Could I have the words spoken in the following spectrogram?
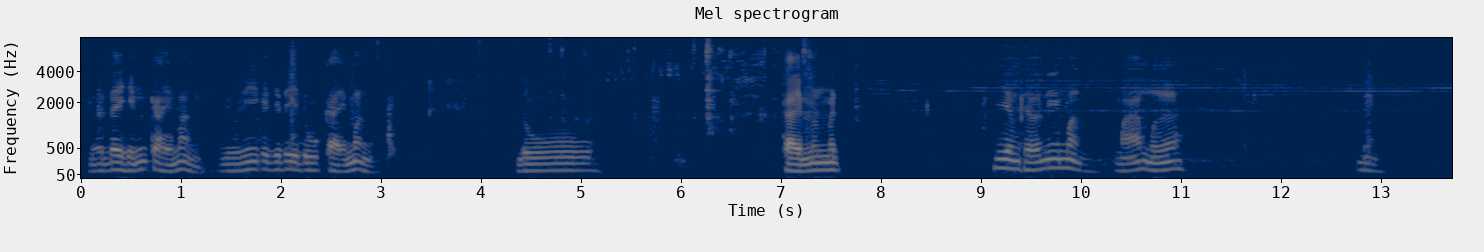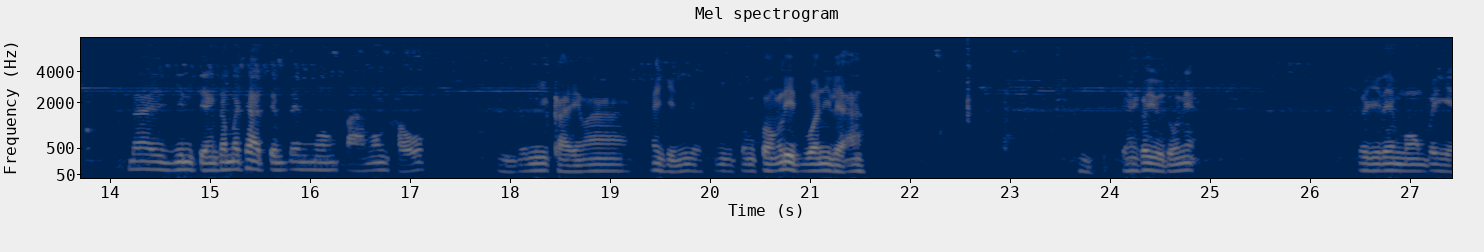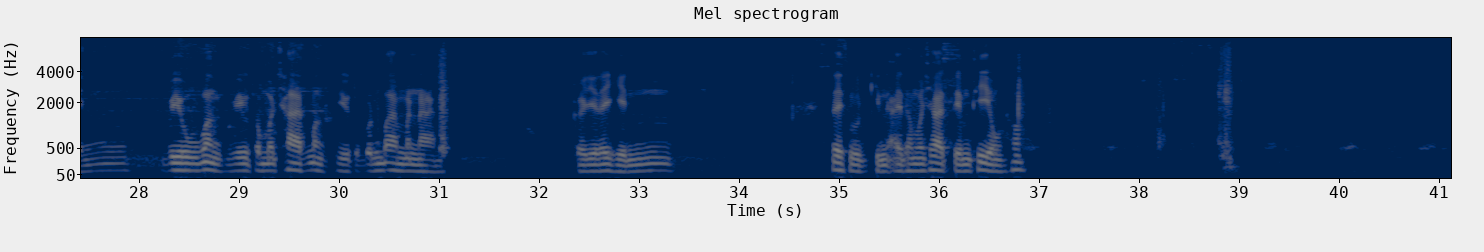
เดี๋ยวได้เห็นไก่มั่ง อยู่นี่ก็จะได้ดูไก่มั่ง ดู ไก่มันมาเยี่ยมแถวนี้มั่ง หมาเหมือม ได้ยินเสียงธรรมชาติเต็มเต็มมองป่ามองเขาอืมเดี๋ยวมีไก่มาให้เห็นอยู่อยู่ตรงฟองรีดบัวนี่แหละจะให้เขาอยู่ตรงเนี้ยก็จะได้มองไปเห็นวิวบ้างวิวธรรมชาติบ้างอยู่ตบนบ้านมานาน ก็จะได้เห็น ได้สูดกลิ่นไอธรรมชาติเต็มที่ของเขา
